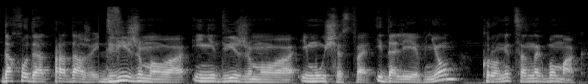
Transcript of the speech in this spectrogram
Доходы от продажи движимого и недвижимого имущества и долей в нем – кроме ценных бумаг.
